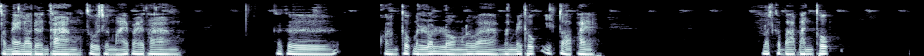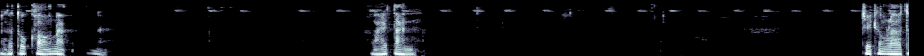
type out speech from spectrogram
ทำให้เราเดินทางสู่จุดหมายปลายทาง ก็คือความทุกข์มันลดลงหรือว่ามันไม่ทุกข์อีกต่อไปรถกระบะบรรทุก มันก็ทุกข์ของหนักหลายตัน ชีวิตของเราท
